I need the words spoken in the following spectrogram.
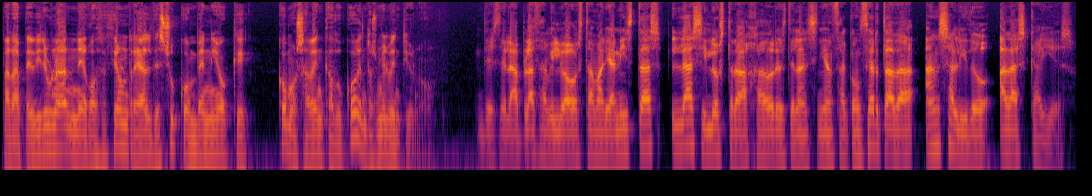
para pedir una negociación real de su convenio que, como saben, caducó en 2021. Desde la Plaza Bilbao hasta Marianistas, las y los trabajadores de la enseñanza concertada han salido a las calles.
